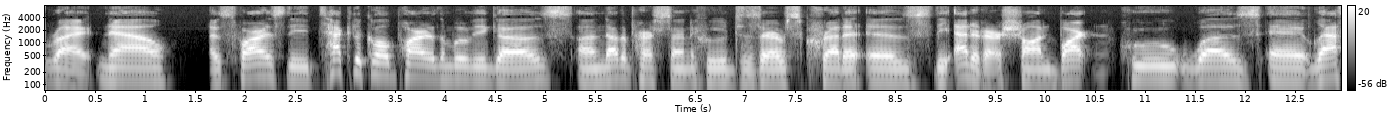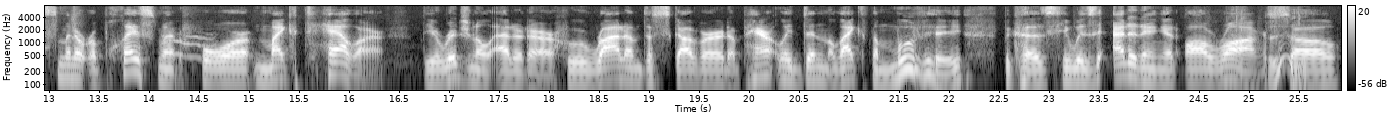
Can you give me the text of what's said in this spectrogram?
Right. Now as far as the technical part of the movie goes, another person who deserves credit is the editor, Sean Barton who was a last minute replacement for Mike Taylor, the original editor, who Roddam discovered apparently didn't like the movie because he was editing it all wrong. Ooh. So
